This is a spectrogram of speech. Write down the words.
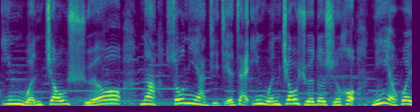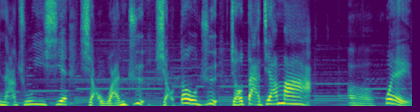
英文教学哦。那 Sonia 姐姐在英文教学的时候，你也会拿出一些小玩具、小道具教大家吗？呃，会，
